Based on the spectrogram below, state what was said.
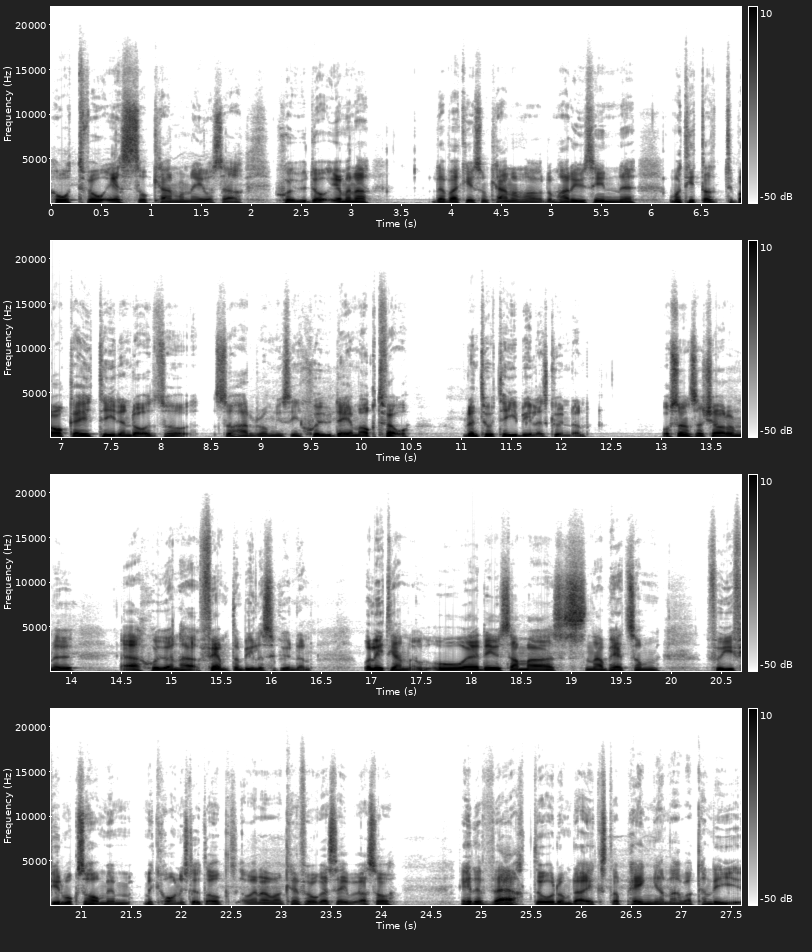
H2S och Canon EOS R7, då, jag menar det verkar ju som Canon har, de hade ju sin, eh, om man tittar tillbaka i tiden då, så, så hade de ju sin 7D Mark 2. Den tog 10 bilder i sekunden. Och sen så kör de nu R7 här 15 bilder i sekunden. Och lite grann, och eh, det är ju samma snabbhet som Fujifilm också har med mekaniskt lutare. Och jag menar, man kan fråga sig, alltså, är det värt då de där extra pengarna? Vad kan det,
